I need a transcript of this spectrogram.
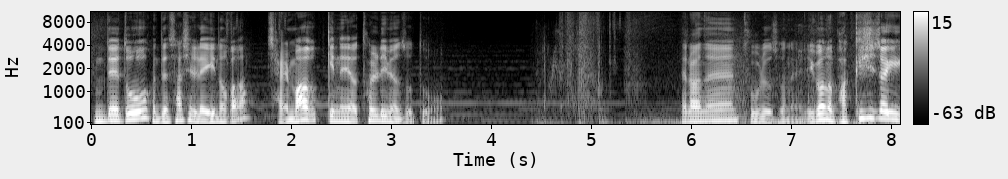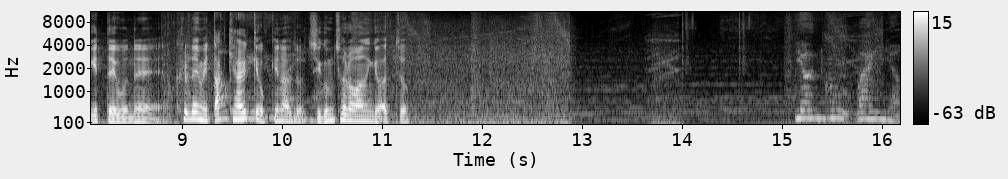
근데도 근데 사실 레이너가 잘 막긴 해요 털리면서도. 테라는 투우려서네. 이거는 바퀴 시작이기 때문에 클램이 딱히 할 게 없긴 하죠. 지금처럼 하는 게 맞죠. 연구 완료.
